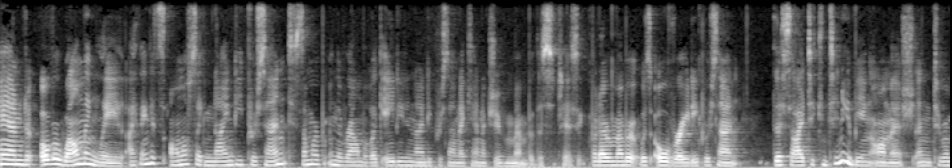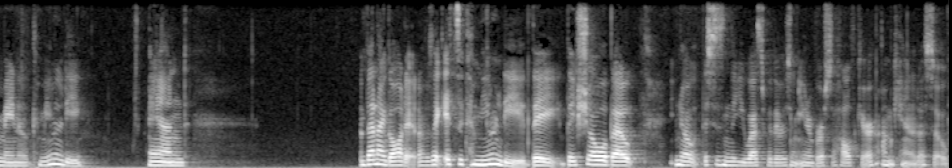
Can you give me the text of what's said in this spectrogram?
And overwhelmingly, I think it's almost like 90%, somewhere in the realm of like 80 to 90%. I can't actually remember the statistic, but I remember it was over 80% decide to continue being Amish and to remain in the community. And then I got it. I was like, it's a community. They they show about, you know, this is in the US where there isn't universal health care. I'm Canada, so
